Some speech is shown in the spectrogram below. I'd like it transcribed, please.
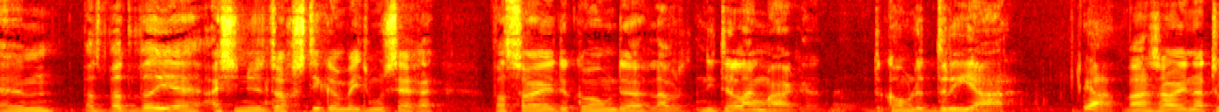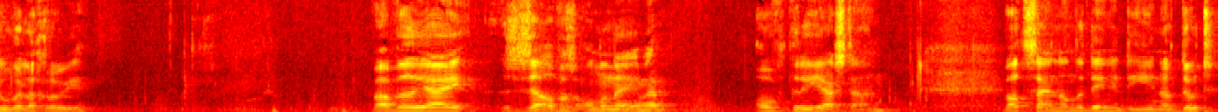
Um, wat, wat wil je, als je nu toch stiekem een beetje moet zeggen... Wat zou je de komende, laten we het niet te lang maken... De komende drie jaar ja. Waar zou je naartoe willen groeien? Waar wil jij zelf als ondernemer over drie jaar staan? Wat zijn dan de dingen die je nog doet?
